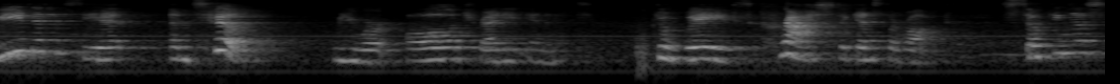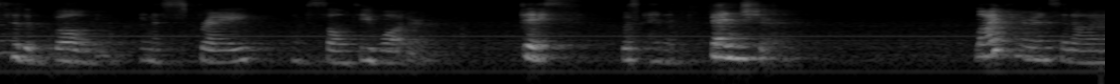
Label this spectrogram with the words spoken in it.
We didn't see it until we were all already in it. The waves crashed against the rock, soaking us to the bone in a spray of salty water. This was an adventure. My parents and I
